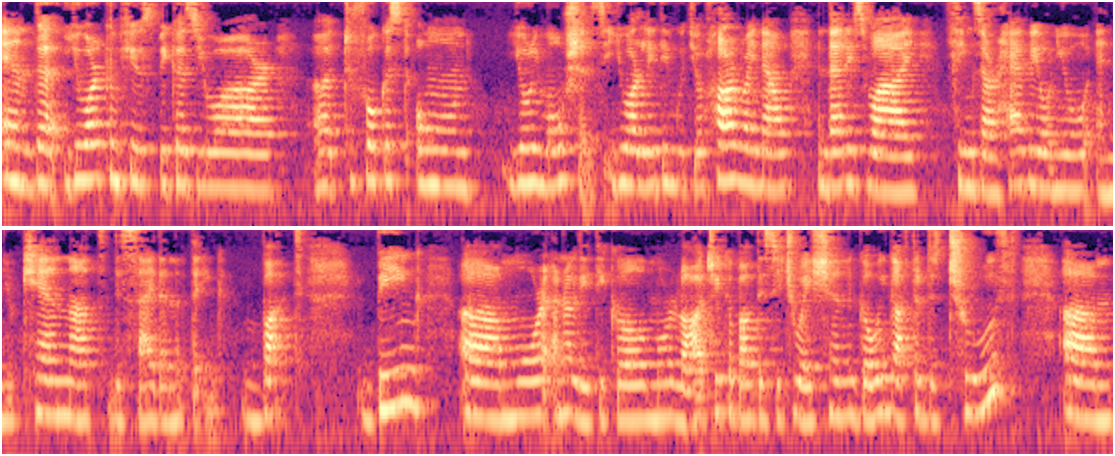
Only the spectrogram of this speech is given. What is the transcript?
And uh, you are confused because you are uh, too focused on your emotions. You are leading with your heart right now and that is why things are heavy on you and you cannot decide anything. But being uh, more analytical more logic about the situation going after the truth um,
